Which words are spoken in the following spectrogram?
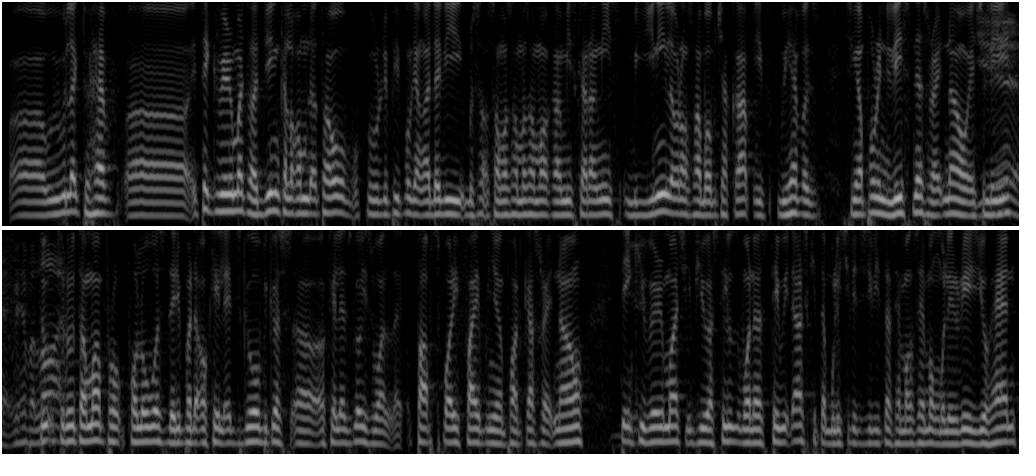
uh, we would like to have uh, thank you very much lah Din kalau kamu tak tahu for the people yang ada di bersama-sama sama kami sekarang ni beginilah orang Sabah bercakap if we have a Singaporean listeners right now actually Yeah, we have a lot. terutama followers daripada Okay Let's Go because uh, Okay Let's Go is one like top Spotify punya podcast right now. Thank you very much. If you are still wanna stay with us, kita boleh cerita-cerita sembang-sembang, boleh raise your hand.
